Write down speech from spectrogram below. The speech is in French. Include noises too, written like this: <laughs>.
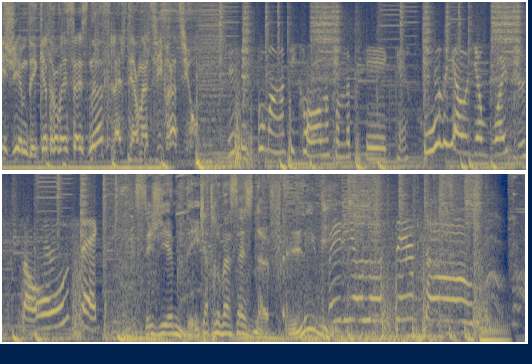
CJMD 96.9, l'alternative radio. This is Bumanti calling from the pig pen. Julio, your voice is so sexy. CJMD 96.9, Lévis. Radio Los Santos!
